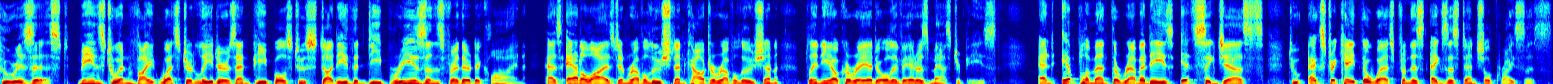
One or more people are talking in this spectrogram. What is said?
To resist means to invite Western leaders and peoples to study the deep reasons for their decline as analyzed in Revolution and Counter Revolution, Plinio Correa de Oliveira's masterpiece, and implement the remedies it suggests to extricate the West from this existential crisis.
